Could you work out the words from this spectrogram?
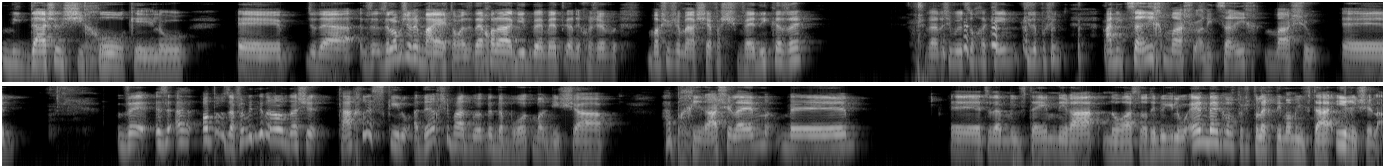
מידה של שחרור כאילו אה, אתה יודע זה, זה לא משנה מה אבל אתה יכול להגיד באמת אני חושב משהו שמהשף השוודי כזה. ואנשים היו צוחקים כי זה פשוט אני צריך משהו אני צריך משהו. אה, ועוד פעם זה אפילו מתגבר על העובדה שתכלס כאילו הדרך שבה הדמויות מדברות מרגישה הבחירה שלהם ב... אה, אתה יודע, במבטאים נראה נורא סטריאוטיפי, כאילו אין בנקרופט פשוט הולכת עם המבטא האירי שלה.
